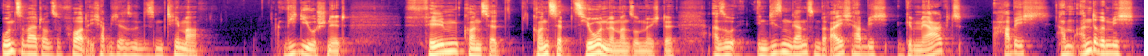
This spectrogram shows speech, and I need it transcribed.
und so weiter und so fort. Ich habe mich also in diesem Thema Videoschnitt, Filmkonzeption, wenn man so möchte. Also in diesem ganzen Bereich habe ich gemerkt, habe ich, haben andere mich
